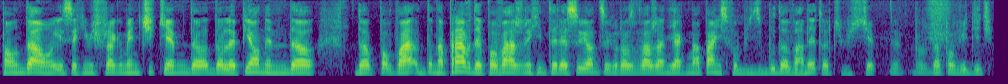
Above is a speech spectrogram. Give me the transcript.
pędą, jest jakimś fragmencikiem do, dolepionym do, do, do naprawdę poważnych, interesujących rozważań, jak ma państwo być zbudowane, to oczywiście można powiedzieć,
